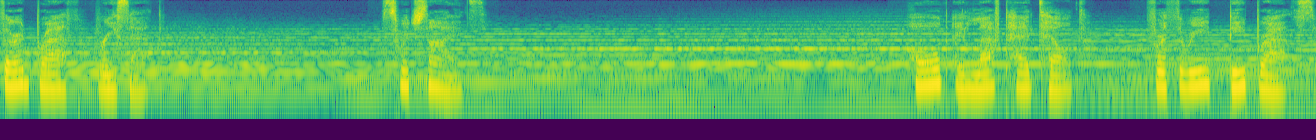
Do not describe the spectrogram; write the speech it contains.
Third breath, reset. Switch sides. Hold a left head tilt for three deep breaths.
